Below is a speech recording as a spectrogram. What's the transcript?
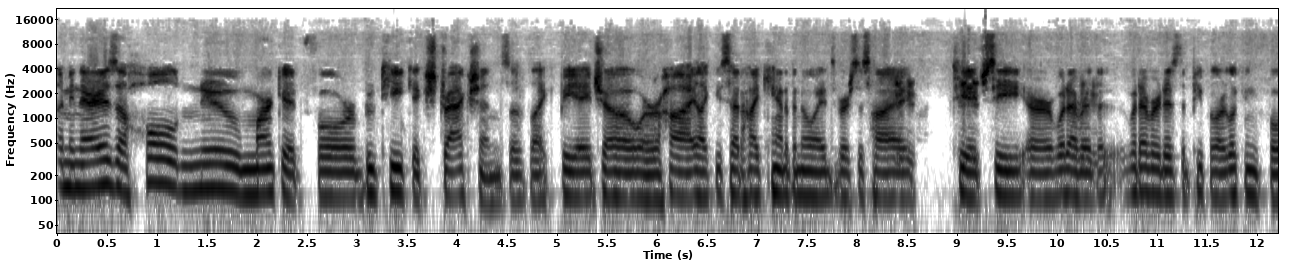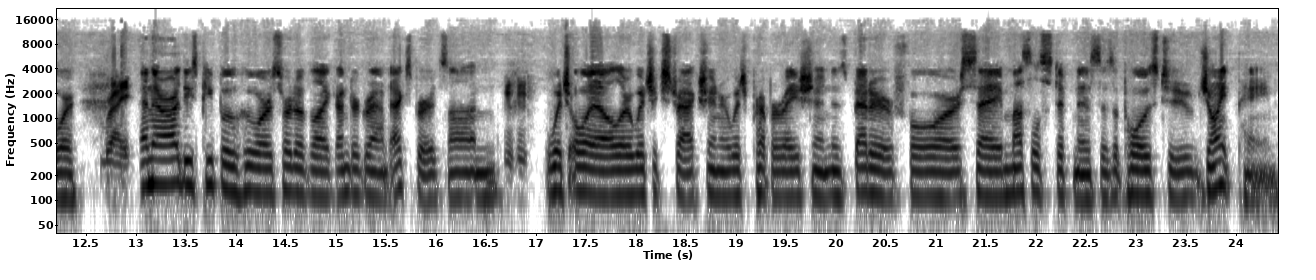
I mean, there is a whole new market for boutique extractions of like BHO or high, like you said, high cannabinoids versus high Mhm. THC or whatever the, whatever it is that people are looking for. right. And there are these people who are sort of like underground experts on Mhm. which oil or which extraction or which preparation is better for, say, muscle stiffness as opposed to joint pain.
